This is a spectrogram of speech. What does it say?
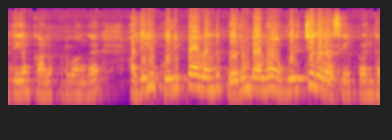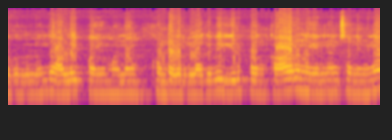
அதிகம் காணப்படுவாங்க. அதிலும் குறிப்பாக வந்து பெரும்பாலும் விருச்சக ராசியில் பிறந்தவர்கள் வந்து அலைப்பாயும் மனம் கொண்டவர்களாகவே இருப்பாங்க. காரணம் என்னன்னு சொன்னீங்கன்னா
